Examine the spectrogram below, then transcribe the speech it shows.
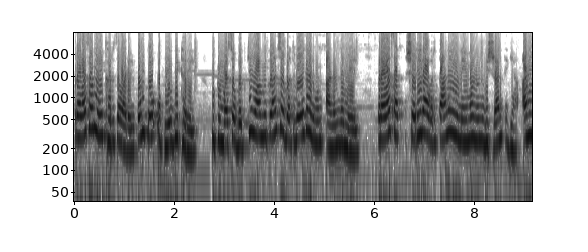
प्रवासामुळे खर्च वाढेल पण तो उपयोगी ठरेल. कुटुंबासोबत किंवा मित्रांसोबत वेळ घालवून आनंद मिळेल. प्रवासात शरीरावर ताण येऊ नये म्हणून विश्रांती घ्या आणि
